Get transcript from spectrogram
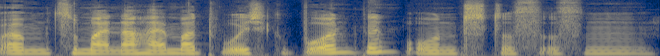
ähm, zu meiner Heimat, wo ich geboren bin. Und das ist ein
